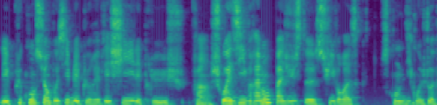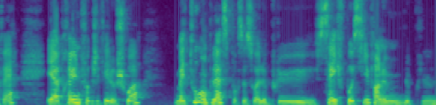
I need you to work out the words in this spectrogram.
les plus conscients possibles, les plus réfléchis, les plus, enfin, choisis vraiment, pas juste euh, suivre ce qu'on me dit que je dois faire. Et après, une fois que j'ai fait le choix, mettre tout en place pour que ce soit le plus safe possible, enfin le, le plus,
